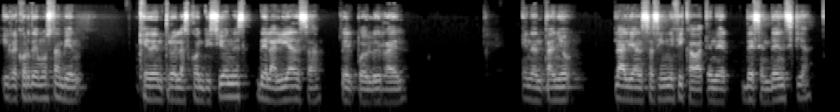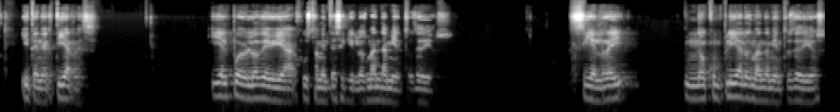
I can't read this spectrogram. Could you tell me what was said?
Y recordemos también que dentro de las condiciones de la alianza del pueblo de Israel, en antaño la alianza significaba tener descendencia y tener tierras y el pueblo debía justamente seguir los mandamientos de Dios. Si el rey no cumplía los mandamientos de Dios,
